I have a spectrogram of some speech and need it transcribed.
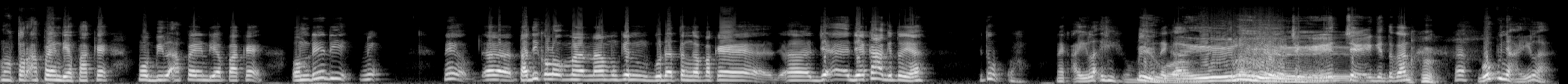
Motor apa yang dia pakai? Mobil apa yang dia pakai? Om Deddy, nih nih eh, tadi kalau mana mungkin gue dateng nggak pakai eh, J- JK gitu ya, itu wah, naik Ayla ih, naik. Ayla, Wih. cece gitu kan. gue punya Ayla,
